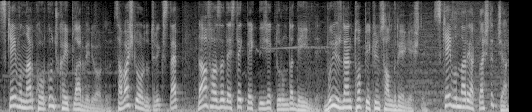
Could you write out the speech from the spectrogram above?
Skaven'lar korkunç kayıplar veriyordu. Savaş Lordu Trickstep daha fazla destek bekleyecek durumda değildi. Bu yüzden topyekün saldırıya geçti. Skaven'lar yaklaştıkça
